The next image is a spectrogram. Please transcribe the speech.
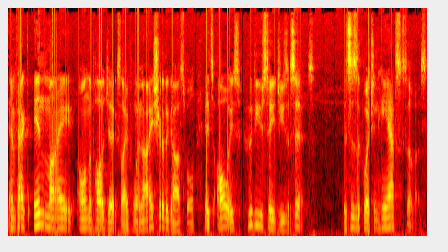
In fact, in my own apologetics life, when I share the gospel, it's always, Who do you say Jesus is? This is the question he asks of us.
